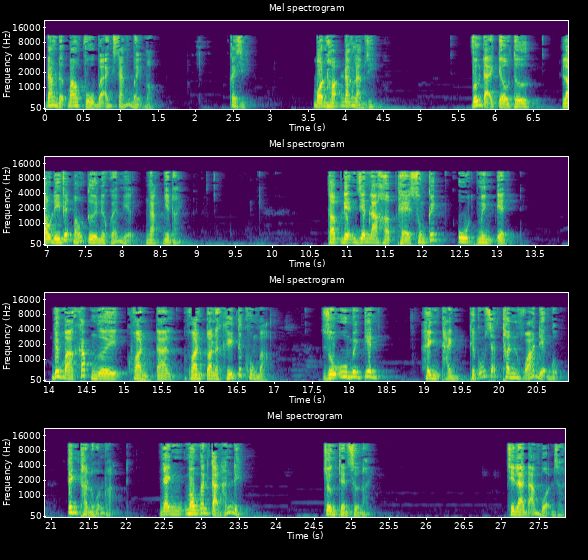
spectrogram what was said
đang được bao phủ bởi ánh sáng bảy màu. Cái gì? Bọn họ đang làm gì? Vương Đại Tiểu Thư lau đi vết máu tươi nơi khóe miệng ngạc nhiên nói. Thập điện Diêm La hợp thể xung kích U Minh Tiền. Nhưng mà khắp người hoàn toàn, hoàn toàn là khí tức hung bạo. Dù U Minh Tiên hình thành thì cũng sẽ thân hóa địa ngục, tinh thần hỗn loạn. Nhanh mau ngăn cản hắn đi. Trương Thiên Sư nói. Chỉ là đã muộn rồi.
